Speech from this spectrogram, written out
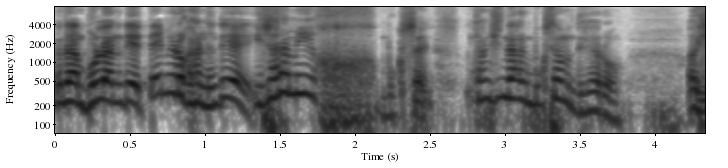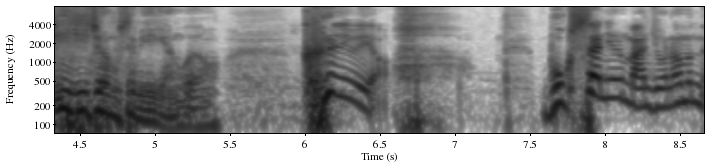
난 몰랐는데 때미러 갔는데 이 사람이 어, 목사 당신 나 목사면 어떻게 알아? 아, 이재성 목사님이 얘기한 거예요. 그러니 어, 목사님을 만지고 나면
